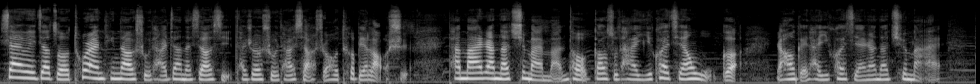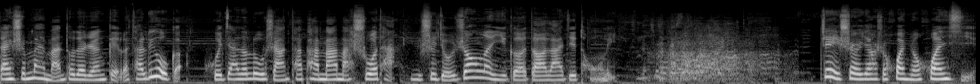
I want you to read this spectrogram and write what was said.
下一位叫做突然听到薯条酱的消息，他说薯条小时候特别老实，他妈让他去买馒头，告诉他一块钱五个，然后给他一块钱让他去买，但是卖馒头的人给了他六个。回家的路上他怕妈妈说他，于是就扔了一个到垃圾桶里。这事儿要是换成欢喜，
